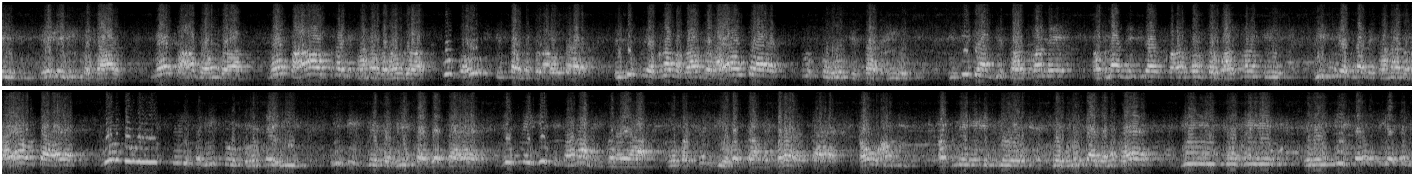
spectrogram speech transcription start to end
ले ले सरकार। मैं कहाँ जाऊँगा? मैं कहाँ अपना ठिकाना बनाऊँगा? वो बहुत ही चिंता में पड़ा होता है। जिसने अपना मकान बनाया होता है तो उसको वो चिंता नहीं होती। इसी तरह जिस आत्मा ने अपना निजदार पारगम परमात्मा के बीच में अपना ठिकाना बनाया होता है, वो तो इस शरीर को छोड़ते ही इसी से प्रवेश कर जाता है, जिसने ये ठिकाना नहीं बनाया, वो बचपन की अवस्था में पड़ा रहता है। और हम अपने जो जो मनुष्य का जनक है, ये क्योंकि ये कर्म की असल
